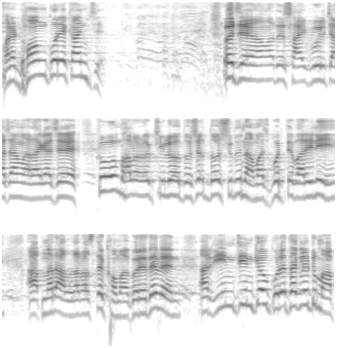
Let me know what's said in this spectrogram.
মানে ঢং করে কাঁদছে। ওই যে আমাদের সাইফুল চাচা মারা গেছে। খুব ভালো লোক ছিল, দোষের দোষ শুধু নামাজ পড়তে পারিনি। আপনারা আল্লাহর হস্তে ক্ষমা করে দেবেন। আর ঋণ টিন কেউ করে থাকলে একটু মাফ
